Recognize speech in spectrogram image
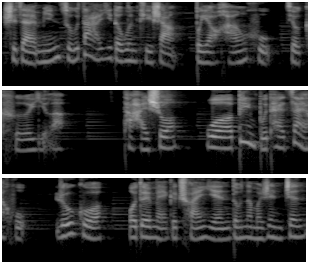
是在民族大义的问题上。不要含糊就可以了。他还说：“我并不太在乎。如果我对每个传言都那么认真，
